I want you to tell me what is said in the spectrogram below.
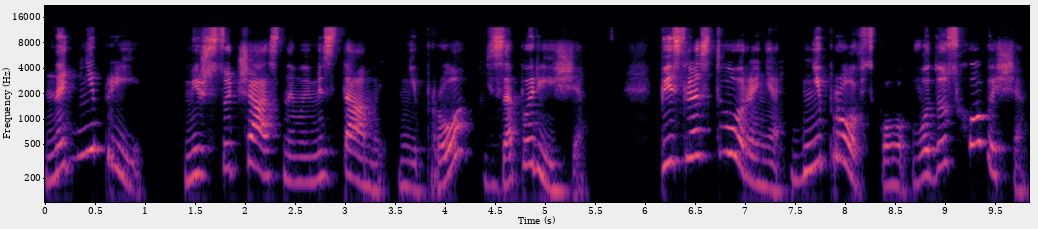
на Дніпрі між сучасними містами Дніпро і Запоріжжя. Після створення Дніпровського водосховища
